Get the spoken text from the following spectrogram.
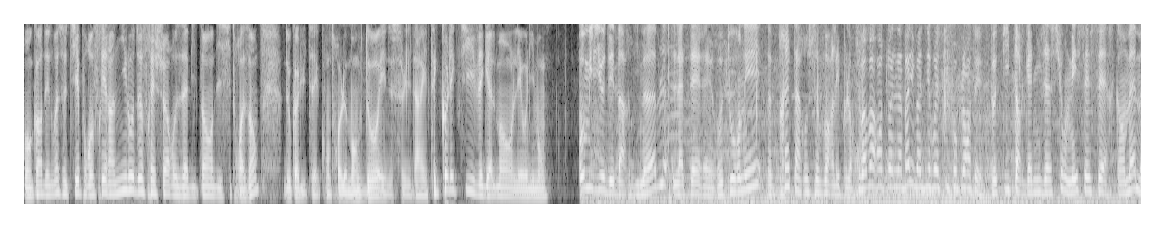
ou encore des noisetiers pour offrir un îlot de fraîcheur aux habitants d'ici trois ans. De quoi lutter contre le manque d'eau et une solidarité collective également, Léo Limon. Au milieu des barres d'immeubles, la terre est retournée, prête à recevoir les plants. Tu vas voir Antoine là-bas, il va te dire où est-ce qu'il faut planter. Petite organisation nécessaire quand même,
